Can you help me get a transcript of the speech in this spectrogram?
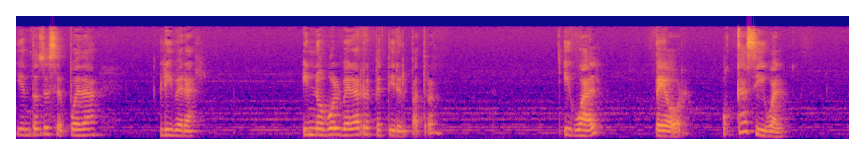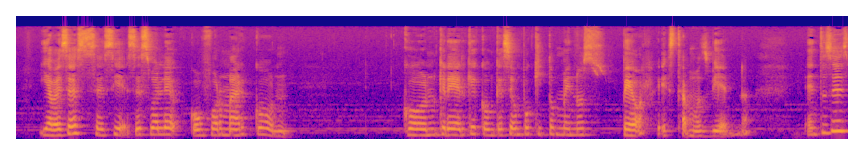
y entonces se pueda liberar y no volver a repetir el patrón. Igual, peor o casi igual. Y a veces se, se suele conformar con, con creer que con que sea un poquito menos peor, estamos bien, ¿no? Entonces,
